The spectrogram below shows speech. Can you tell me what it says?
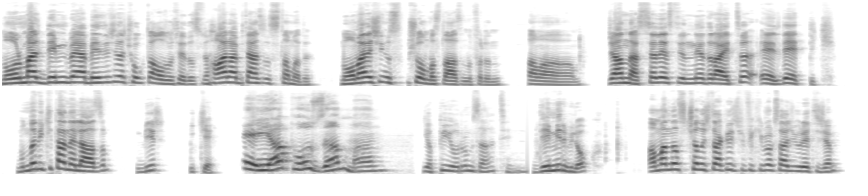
Normal demir veya benzeri şeyden çok daha uzun sürede ısınıyor. Hala bir tanesi ısıtamadı. Normalde şimdi ısıtmış olması lazımdı fırının. Tamam. Canlar Celestial Netherite'ı elde ettik. Bundan iki tane lazım. Bir, iki. E yap o zaman. Yapıyorum zaten. Demir blok. Ama nasıl çalıştığı hakkında hiçbir fikrim yok. Sadece üreteceğim.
